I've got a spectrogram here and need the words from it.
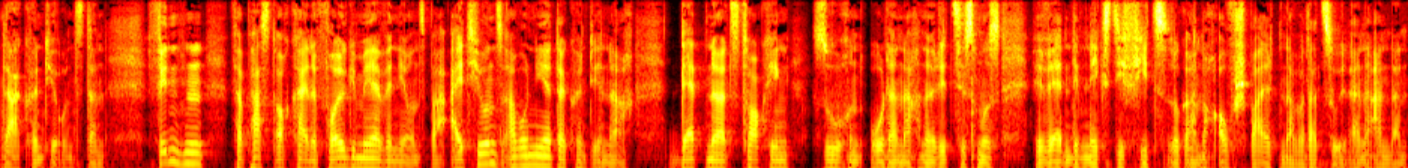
Da könnt ihr uns dann finden. Verpasst auch keine Folge mehr, wenn ihr uns bei iTunes abonniert. Da könnt ihr nach Dead Nerds Talking suchen oder nach Nerdizismus. Wir werden demnächst die Feeds sogar noch aufspalten, aber dazu in einer anderen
